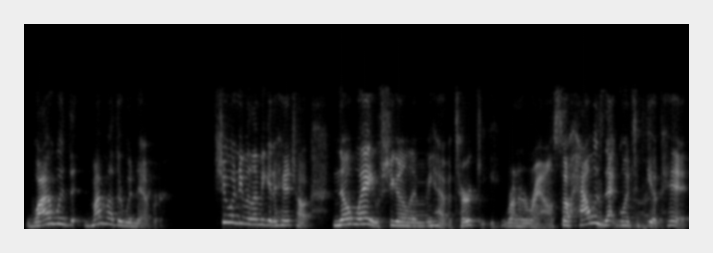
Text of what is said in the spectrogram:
Why would th- my mother would never? She wouldn't even let me get a hedgehog. No way was she gonna let me have a turkey running around. So how is that going to be a pet?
